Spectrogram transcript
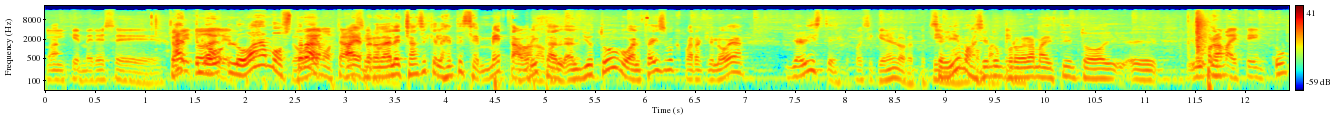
y que merece. Ah, Chomito, lo, dale. lo vas a mostrar. Lo voy a mostrar. Vaya, sí, pero porque dale chance que la gente se meta No, no, ahorita al YouTube o al Facebook para que lo vean. ¿Ya viste? Después, si quieren, lo repetimos. Seguimos lo haciendo un programa distinto hoy. eh, Un programa distinto.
